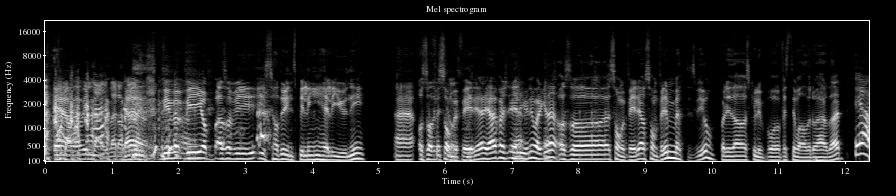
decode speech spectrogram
og Da var vi lei hverandre. Vi, vi, jobb, altså, vi hadde jo innspilling hele juni. Eh, og så hadde vi sommerferie. Ja, først, hele juni var det ikke det? Og så sommerferie. Og sommerferie møttes vi jo, Fordi da skulle vi på festivaler og her og der. Ja.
